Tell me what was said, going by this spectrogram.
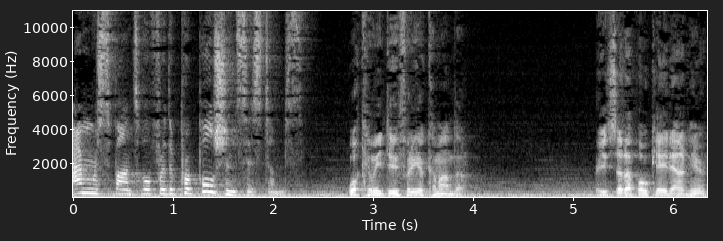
I'm responsible for the propulsion systems. What can we do for you, Commander? Are you set up okay down here?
